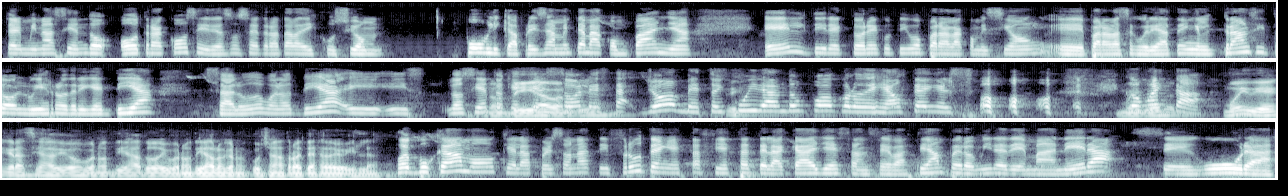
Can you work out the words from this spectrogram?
termina siendo otra cosa, y de eso se trata la discusión pública. Precisamente me acompaña el director ejecutivo para la Comisión eh, para la Seguridad en el Tránsito, Luis Rodríguez Díaz. Saludos, buenos días. Y, y lo siento Buenos que, días, el sol días. está. Yo me estoy Sí. cuidando un poco, lo dejé a usted en el sol. Muy ¿Cómo está? Muy bien, gracias a Dios. Buenos días a todos y buenos días a los que nos escuchan a través de Radio Isla. Pues buscamos que las personas disfruten estas fiestas de la calle San Sebastián, pero mire, de manera segura.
